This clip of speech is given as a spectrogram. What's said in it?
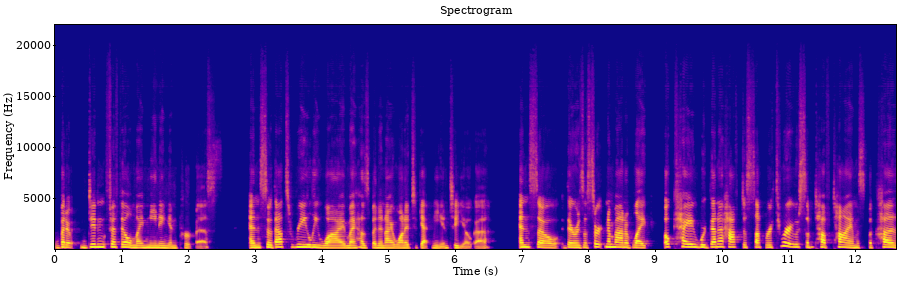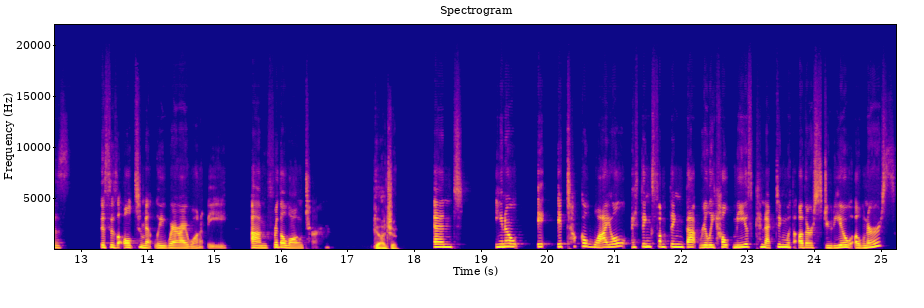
but it didn't fulfill my meaning and purpose. And so that's really why my husband and I wanted to get me into yoga. And so there was a certain amount of like, okay, we're going to have to suffer through some tough times because this is ultimately where I want to be um, for the long term. Gotcha. And, you know, it, it took a while. I think something that really helped me is connecting with other studio owners.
